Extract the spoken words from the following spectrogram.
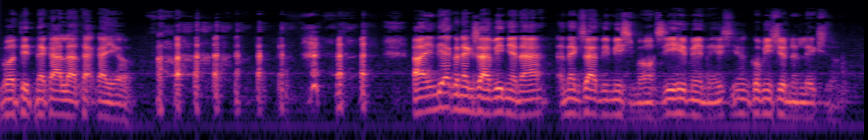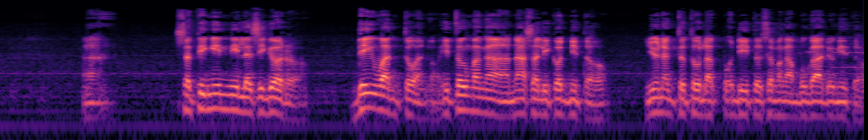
Butit nakalata kayo. ah, hindi ako nagsabi niya na, nagsabi mismo, si Jimenez, yung Commission on Election. Ah, sa tingin nila siguro, they want to ano, itong mga nasa likod nito, yung nagtutulak po dito sa mga abogadong ito,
